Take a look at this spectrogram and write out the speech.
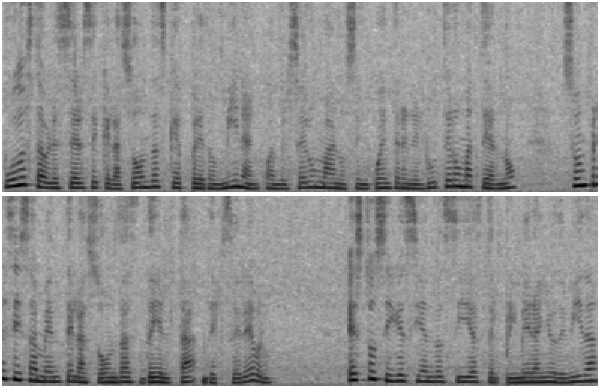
pudo establecerse que las ondas que predominan cuando el ser humano se encuentra en el útero materno son precisamente las ondas delta del cerebro. Esto sigue siendo así hasta el primer año de vida,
